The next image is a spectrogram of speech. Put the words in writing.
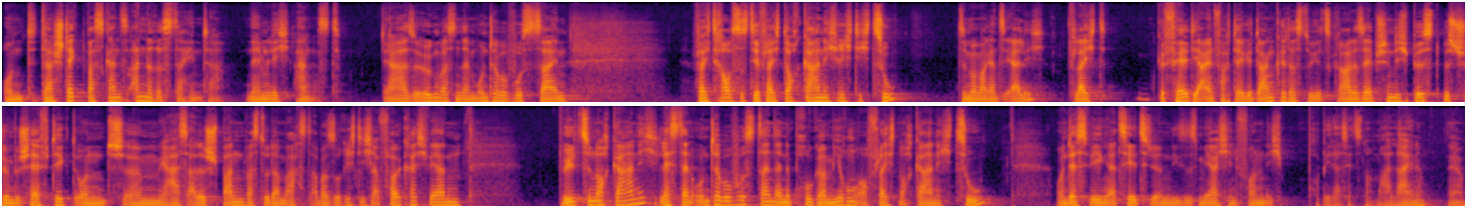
Und da steckt was ganz anderes dahinter, nämlich Angst. Ja, also irgendwas in deinem Unterbewusstsein, vielleicht traust es dir vielleicht doch gar nicht richtig zu, sind wir mal ganz ehrlich. Vielleicht gefällt dir einfach der Gedanke, dass du jetzt gerade selbstständig bist, bist schön beschäftigt und ähm, ja, ist alles spannend, was du da machst, aber so richtig erfolgreich werden willst du noch gar nicht, lässt dein Unterbewusstsein, deine Programmierung auch vielleicht noch gar nicht zu. Und deswegen erzählst du dir dann dieses Märchen von, ich probiere das jetzt nochmal alleine. Ja.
